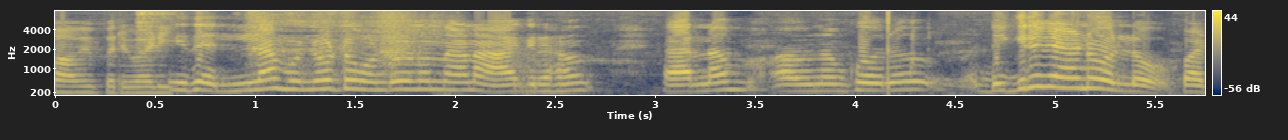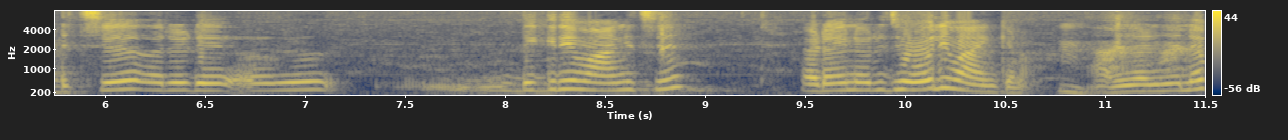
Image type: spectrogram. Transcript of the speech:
ഭാവി പരിപാടി? ഇതെല്ലാം മുന്നോട്ട് കൊണ്ടുപോകണമെന്നാണ് ആഗ്രഹം. കാരണം നമുക്കൊരു ഡിഗ്രി വേണമല്ലോ. പഠിച്ച് ഒരു ഡിഗ്രി വാങ്ങിച്ച് ഇടയിൽ ഒരു ജോലി വാങ്ങിക്കണം. അത് കഴിഞ്ഞ് തന്നെ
